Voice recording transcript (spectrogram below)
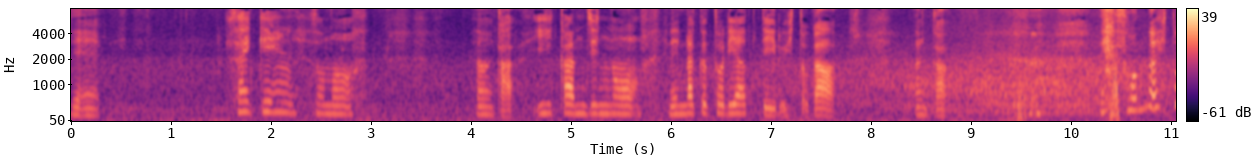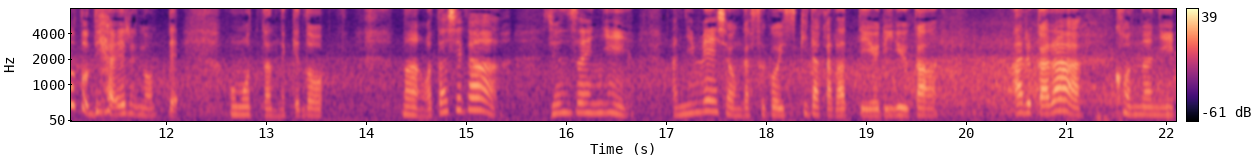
で最近そのなんかいい感じの連絡取り合っている人がなんか そんな人と出会えるのって思ったんだけどまあ私が純粋にアニメーションがすごい好きだからっていう理由があるからこんなに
